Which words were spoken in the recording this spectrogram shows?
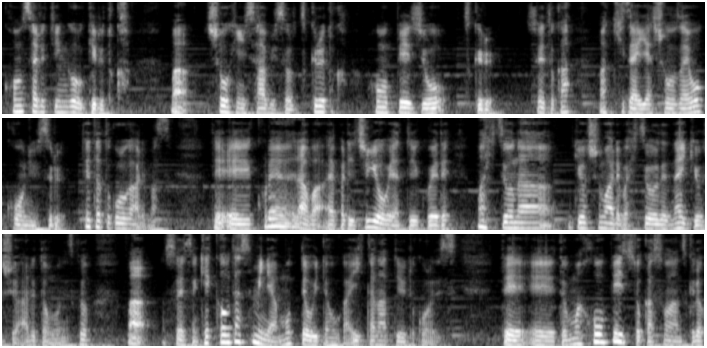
コンサルティングを受けるとか、まあ、商品サービスを作るとか、ホームページを作る、それとか、まあ、機材や商材を購入するといったところがあります。で、えー、これらはやっぱり授業をやっていく上で、まあ必要な業種もあれば必要でない業種はあると思うんですけど、まあそうですね、結果を出すためには持っておいた方がいいかなというところです。で、えっ、ー、と、まあホームページとかそうなんですけど、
